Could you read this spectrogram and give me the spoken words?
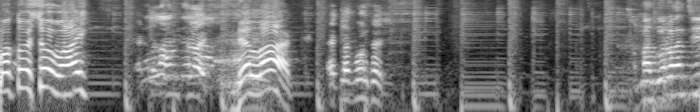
কত হয়েছে ভাই? দেড় লাখ। এক লাখ পঞ্চাশ। আমার গরু আনছি।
